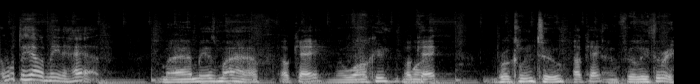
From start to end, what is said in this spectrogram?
What the hell do I mean half? Miami is my half. Okay. Milwaukee. one. Okay. Brooklyn two. Okay. And Philly three.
